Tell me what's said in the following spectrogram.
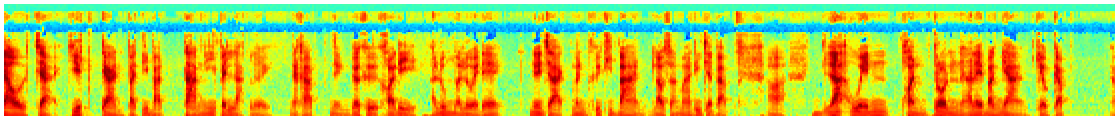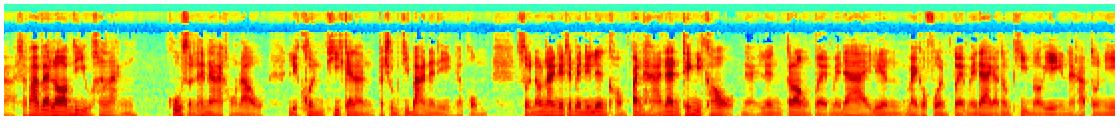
เราจะยึดการปฏิบัติตามนี้เป็นหลักเลยนะครับหนึ่งก็คือข้อดีอารมณ์มารวยได้ เนื่องจากมันคือที่บ้านเราสามารถที่จะแบบละเว้นผ่อนปลนอะไรบางอย่าง เกี่ยวกับสภาพแวดล้อมที่อยู่ข้างหลังคู่สนทนาของเรา หรือคนที่กำลังประชุมที่บ้านนั่นเองครับผม ส่วนนอกนั้นก็จะเป็นในเรื่องของปัญหาด้านเทคนิคเนี่ยเรื่องกล้องเปิดไม่ได้ เรื่องไมโครโฟนเปิดไม่ได้ก็ต้องพิมพ์เอาเองนะครับตรงนี้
